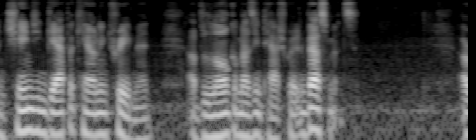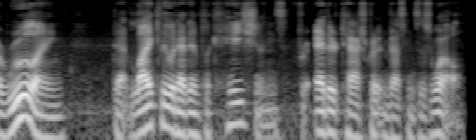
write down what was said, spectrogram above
on changing GAAP accounting treatment of low income tax credit investments. A ruling that likely would have implications for other tax credit investments as well.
